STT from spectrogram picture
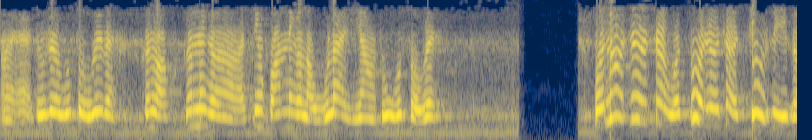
哎，都是无所谓的，跟老跟那个姓黄那个老无赖一样，都无所谓。我闹这个事儿，我做这个事儿就是一个，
